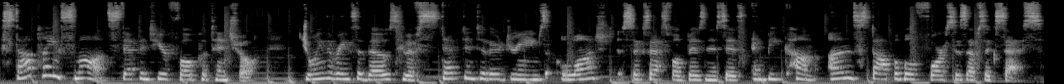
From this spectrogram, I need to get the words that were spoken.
Stop playing small and step into your full potential. Join the ranks of those who have stepped into their dreams, launched successful businesses, and become unstoppable forces of success.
